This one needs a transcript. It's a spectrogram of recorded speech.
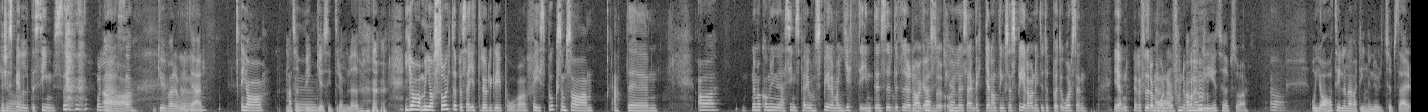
Kanske Ja. spela lite Sims och läsa. Ja, gud vad roligt det är. Ehm, Ja, Man typ Mm. bygger sitt drömliv. Ja, men jag såg typ en så här jätterolig grej på Facebook som sa att eh, ja, när man kommer in i den här Sims-perioden så spelar man jätteintensivt i fyra dagar så, verkligen. eller så här en vecka någonting och sen spelar man inte typ på ett år sen igen. Eller fyra månader, vad fan det ja, var. men det är ju typ så. Ja. Och jag har till och med varit inne nu typ så här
